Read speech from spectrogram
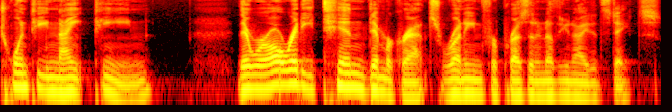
2019, there were already 10 Democrats running for president of the United States.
